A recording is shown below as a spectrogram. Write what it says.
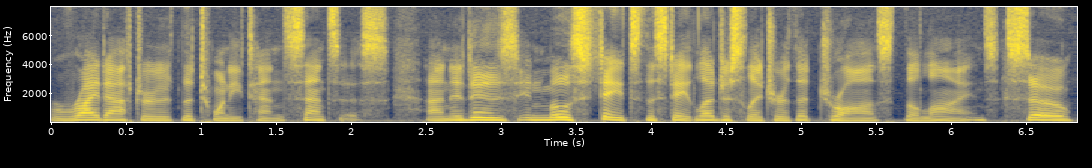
right after the 2010 census. And it is in most states the state legislature that draws the lines. So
